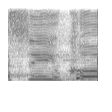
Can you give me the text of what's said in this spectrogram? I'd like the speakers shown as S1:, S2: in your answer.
S1: I see you call.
